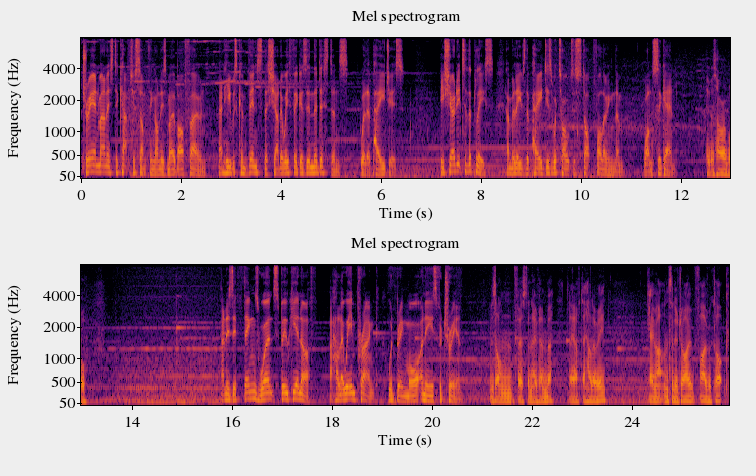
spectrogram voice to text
Trian managed to capture something on his mobile phone, and he was convinced the shadowy figures in the distance were the Pages. He showed it to the police and believes the Pages were told to stop following them once again. It was horrible. And as if things weren't spooky enough, a Halloween prank would bring more unease for Trian. It was on 1st of November, day after Halloween. Came out onto the drive at five o'clock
